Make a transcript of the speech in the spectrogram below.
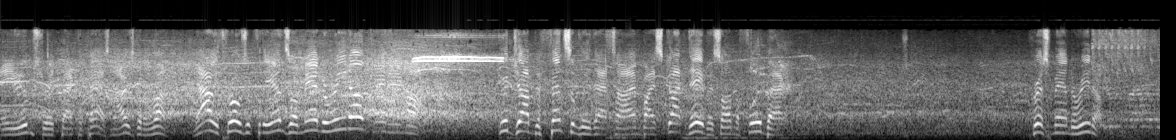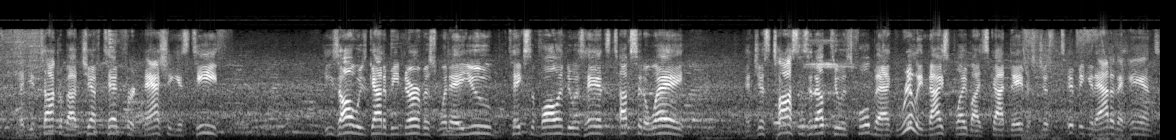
Ayoub straight back to pass. Now he's going to run. Now he throws it for the end zone. Manderino can't hang on. Good job defensively that time by Scott Davis on the fullback. Chris Manderino. And you talk about Jeff Tedford gnashing his teeth. He's always got to be nervous when Ayoub takes the ball into his hands, tucks it away, and just tosses it up to his fullback. Really nice play by Scott Davis, just tipping it out of the hands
